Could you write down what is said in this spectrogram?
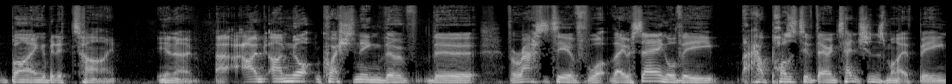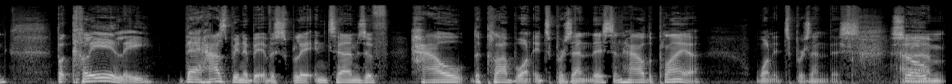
buying a bit of time. You know, I'm I'm not questioning the the veracity of what they were saying or the how positive their intentions might have been, but clearly there has been a bit of a split in terms of how the club wanted to present this and how the player wanted to present this. So, Um,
